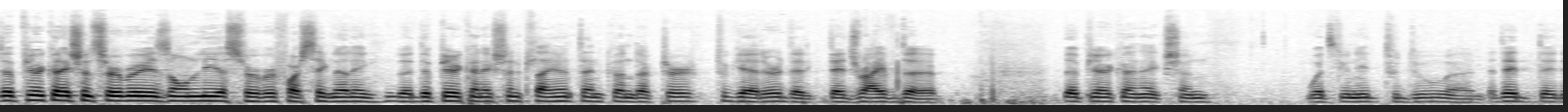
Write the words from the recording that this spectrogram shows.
the peer connection server is only a server for signaling. The, the peer connection client and conductor together, they, they drive the, the peer connection, what you need to do. Uh, they, they,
